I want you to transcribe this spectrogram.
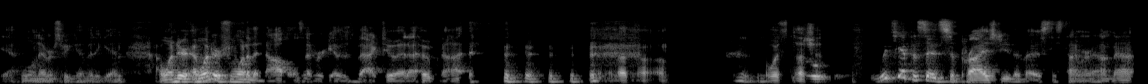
Yeah, we'll never speak of it again. I wonder. I wonder if one of the novels ever goes back to it. I hope not. uh, let's touch it. Which episode surprised you the most this time around, Matt?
